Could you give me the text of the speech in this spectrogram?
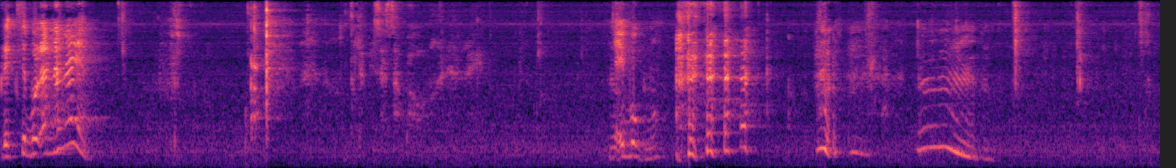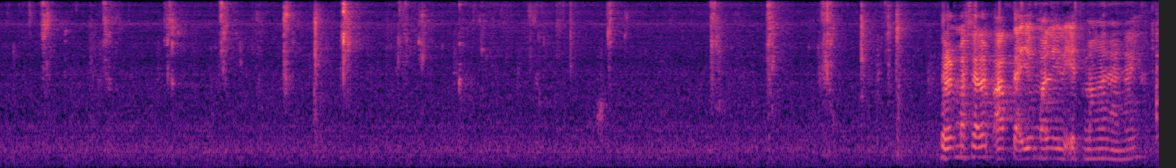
Flexible ang nanay. Kalami sa sabaw mga nanay. Naibog mo? mm. Pero masarap ata yung maliliit mga nanay.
